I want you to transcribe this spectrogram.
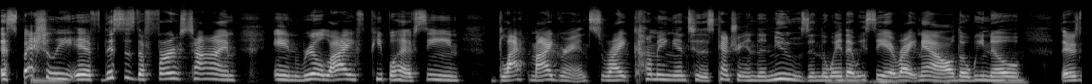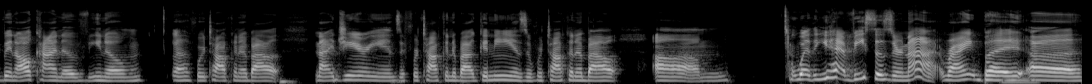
especially if this is the first time in real life people have seen black migrants right coming into this country in the news in the way that we see it right now although we know there's been all kind of you know uh, if we're talking about nigerians if we're talking about ghanaians if we're talking about um whether you have visas or not right? But uh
